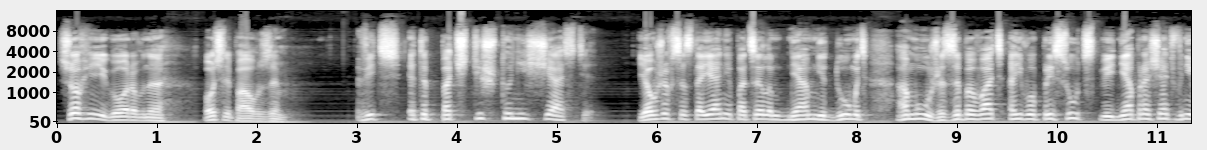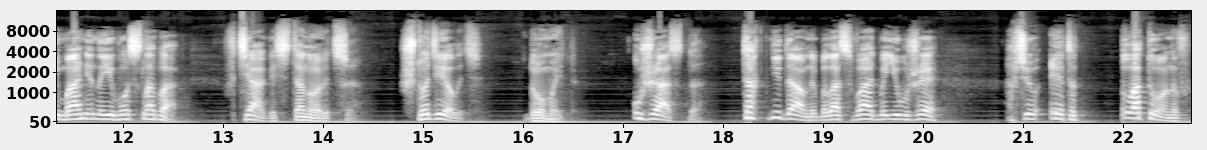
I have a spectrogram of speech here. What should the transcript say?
Софья Егоровна после паузы. Ведь это почти что несчастье. Я уже в состоянии по целым дням не думать о муже, забывать о его присутствии, не обращать внимания на его слова. В тягость становится. Что делать? Думает. Ужасно. Так недавно была свадьба и уже... А все этот Платонов.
